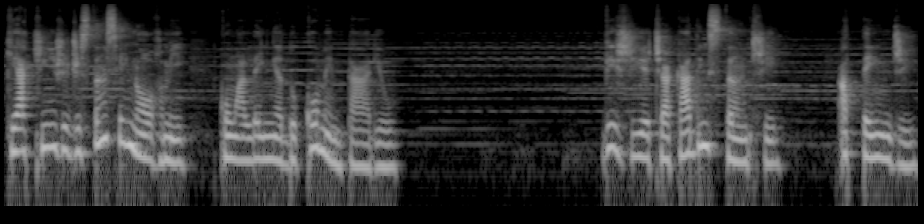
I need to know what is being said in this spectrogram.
que atinge distância enorme com a lenha do comentário vigia-te a cada instante, atende,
